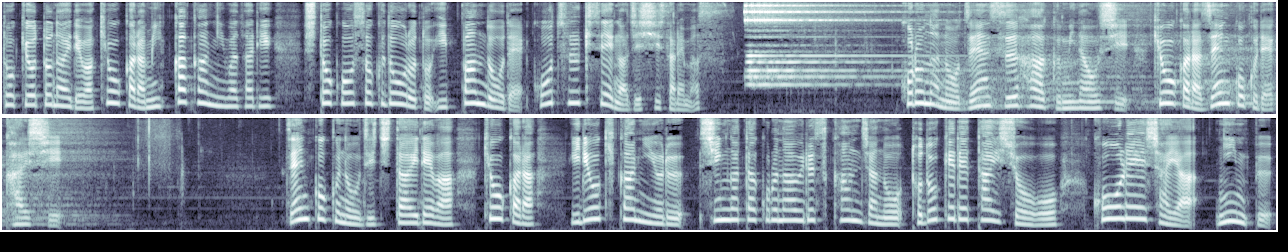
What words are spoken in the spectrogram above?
東京都内では今日から3日間にわたり首都高速道路と一般道で交通規制が実施されます。コロナの全数把握見直し、今日から全国で開始。全国の自治体では今日から医療機関による新型コロナウイルス患者の届け出対象を高齢者や妊婦、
